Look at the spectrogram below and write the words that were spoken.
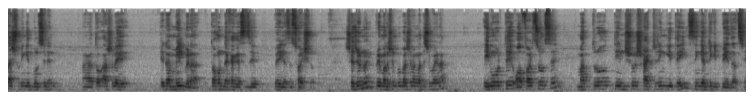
চারশো রিঙ্গিত বলছিলেন? তো আসলে এটা মিলবে না। তখন দেখা গেছে যে হয়ে গেছে ছয়শো। সেজন্যই প্রেমালেশন প্রবাসী বাংলাদেশি ভাইরা এই মুহূর্তে অফার চলছে, মাত্র তিনশো ষাট রিঙ্গিতেই সিঙ্গেল টিকিট পেয়ে যাচ্ছে।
